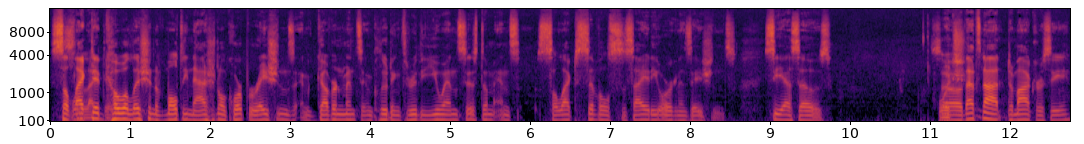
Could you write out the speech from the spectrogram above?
selected, Selected. coalition of multinational corporations and governments, including through the UN system and s- select civil society organizations, CSOs. So Which- that's not democracy.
